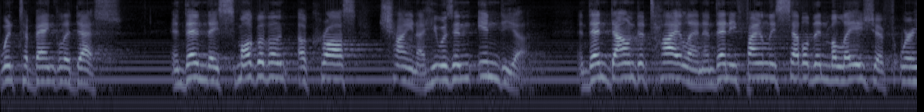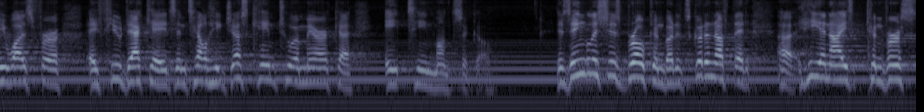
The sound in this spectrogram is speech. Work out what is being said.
went to Bangladesh, and then they smuggled him across China. He was in India and then down to Thailand, and then he finally settled in Malaysia, where he was for a few decades until he just came to America 18 months ago. His English is broken, but it's good enough that uh, he and I converse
